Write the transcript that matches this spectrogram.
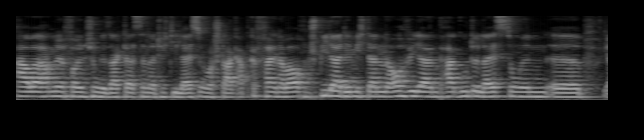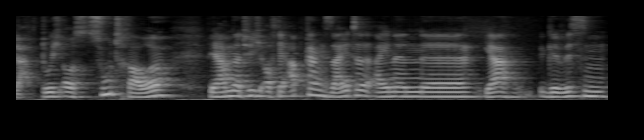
aber haben wir vorhin schon gesagt, da ist dann natürlich die Leistung auch stark abgefallen. Aber auch ein Spieler, dem ich dann auch wieder ein paar gute Leistungen äh, ja, durchaus zutraue. Wir haben natürlich auf der Abgangsseite einen äh, ja, gewissen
